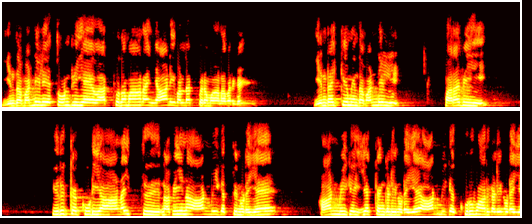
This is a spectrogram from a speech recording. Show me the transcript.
இந்த மண்ணிலே தோன்றிய அற்புதமான ஞானி வல்லற்பெருமான் அவர்கள் இன்றைக்கும் இந்த மண்ணில் பரவி இருக்கக்கூடிய அனைத்து நவீன ஆன்மீகத்தினுடைய ஆன்மீக இயக்கங்களினுடைய ஆன்மீக குருமார்களினுடைய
